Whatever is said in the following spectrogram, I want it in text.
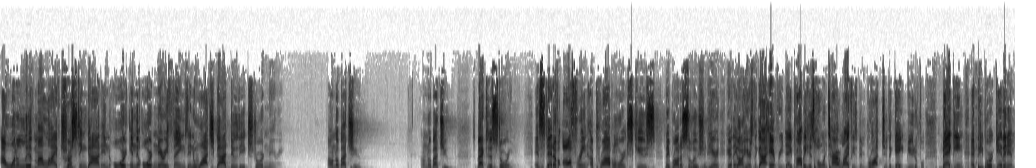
I want to live my life trusting God in, or, in the ordinary things and watch God do the extraordinary. I don't know about you. I don't know about you. So back to the story. Instead of offering a problem or excuse, they brought a solution. Here, here they are. Here's the guy every day, probably his whole entire life, he's been brought to the gate beautiful, begging, and people are giving him,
